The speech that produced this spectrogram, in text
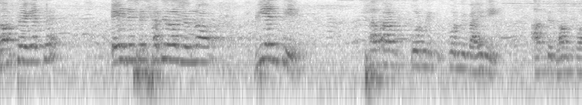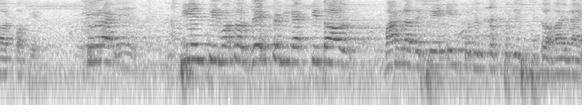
নষ্ট হয়ে গেছে। এই দেশের স্বাধীনতার জন্য বিএনপি সাধারণ কর্মী কর্মী বাহিনী আজকে ধ্বংস হওয়ার পথে। সুতরাং বিএনপির মতো দেশপ্রেমিক একটি দল বাংলাদেশে এই পর্যন্ত প্রতিষ্ঠিত হয় নাই।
